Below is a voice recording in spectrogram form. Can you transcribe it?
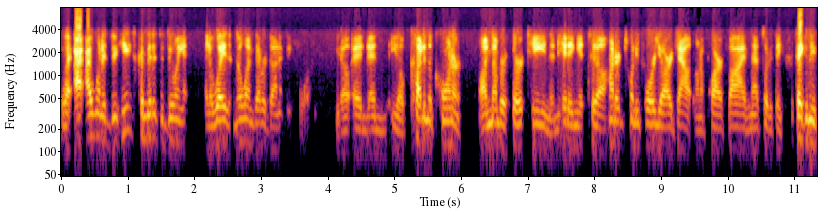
Like I, I want to do. He's committed to doing it in a way that no one's ever done it before. You know, and and you know, cutting the corner on number 13 and hitting it to 124 yards out on a par five and that sort of thing. Taking these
